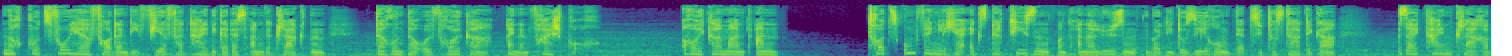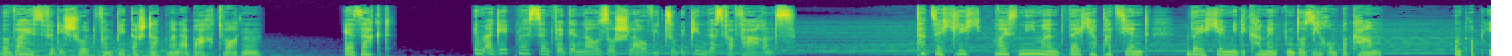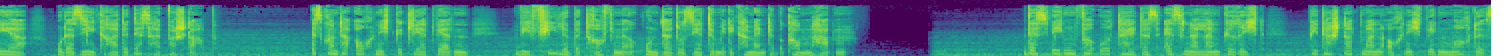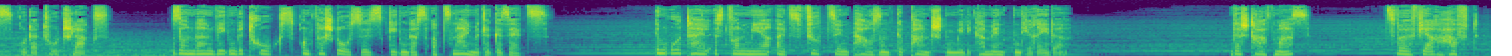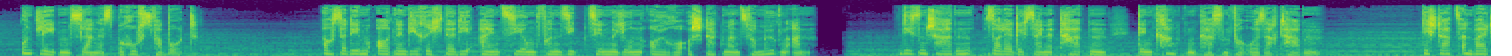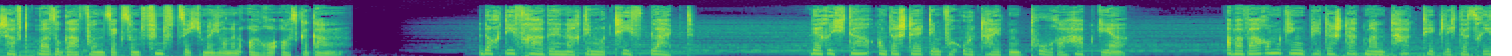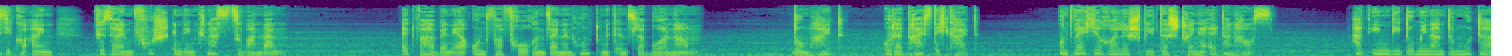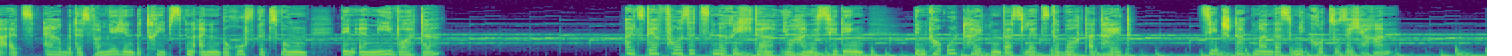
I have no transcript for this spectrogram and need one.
Noch kurz vorher fordern die vier Verteidiger des Angeklagten, darunter Ulf Reuker, einen Freispruch. Reuker mahnt an, trotz umfänglicher Expertisen und Analysen über die Dosierung der Zytostatika sei kein klarer Beweis für die Schuld von Peter Stadtmann erbracht worden. Er sagt, im Ergebnis sind wir genauso schlau wie zu Beginn des Verfahrens. Tatsächlich weiß niemand, welcher Patient welche Medikamentendosierung bekam und ob er oder sie gerade deshalb verstarb. Es konnte auch nicht geklärt werden, wie viele Betroffene unterdosierte Medikamente bekommen haben. Deswegen verurteilt das Essener Landgericht Peter Stadtmann auch nicht wegen Mordes oder Totschlags, sondern wegen Betrugs und Verstoßes gegen das Arzneimittelgesetz. Im Urteil ist von mehr als 14.000 gepanschten Medikamenten die Rede. Das Strafmaß? Zwölf Jahre Haft und lebenslanges Berufsverbot. Außerdem ordnen die Richter die Einziehung von 17 Millionen Euro aus Stadtmanns Vermögen an. Diesen Schaden soll er durch seine Taten den Krankenkassen verursacht haben. Die Staatsanwaltschaft war sogar von 56 Millionen Euro ausgegangen. Doch die Frage nach dem Motiv bleibt. Der Richter unterstellt dem Verurteilten pure Habgier. Aber warum ging Peter Stadtmann tagtäglich das Risiko ein, für seinen Fusch in den Knast zu wandern? Etwa wenn er unverfroren seinen Hund mit ins Labor nahm. Dummheit? oder Dreistigkeit? Und welche Rolle spielt das strenge Elternhaus? Hat ihn die dominante Mutter als Erbe des Familienbetriebs in einen Beruf gezwungen, den er nie wollte? Als der Vorsitzende Richter Johannes Hidding dem Verurteilten das letzte Wort erteilt, zieht Stadtmann das Mikro zu sich heran.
